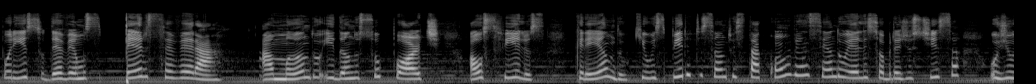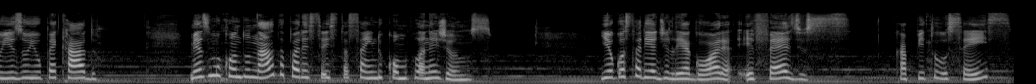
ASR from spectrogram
Por isso, devemos perseverar amando e dando suporte aos filhos, crendo que o Espírito Santo está convencendo eles sobre a justiça, o juízo e o pecado, mesmo quando nada parecer estar saindo como planejamos. E eu gostaria de ler agora Efésios, capítulo 6,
